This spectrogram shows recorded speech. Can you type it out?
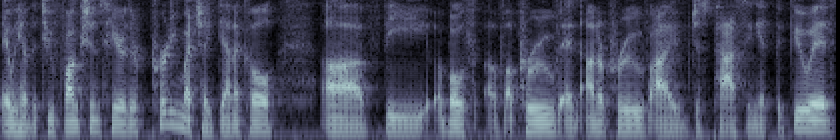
and we have the two functions here. They're pretty much identical uh, the both of approve and unapprove, I'm just passing it the GUID.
